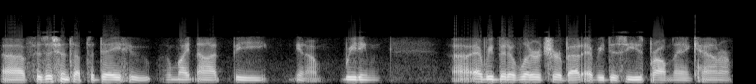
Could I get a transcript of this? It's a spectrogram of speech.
uh, physicians up to date who, who might not be, you know, reading uh, every bit of literature about every disease problem they encounter.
